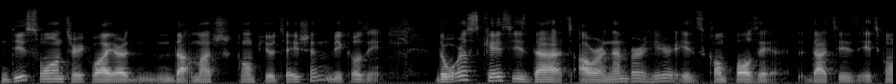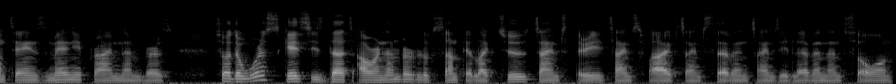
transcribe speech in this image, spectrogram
this won't require that much computation because the worst case is that our number here is composite that is it contains many prime numbers. So the worst case is that our number looks something like 2 times 3 times 5 times 7 times 11 and so on.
